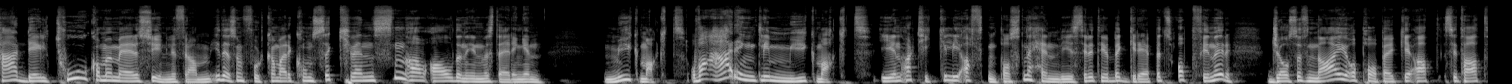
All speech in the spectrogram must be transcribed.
her del to kommer mer synlig fram i det som fort kan være konsekvensen av all denne investeringen. Myk makt. Og hva er egentlig myk makt? I en artikkel i Aftenposten henviser de til begrepets oppfinner, Joseph Nye, og påpeker at citat,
